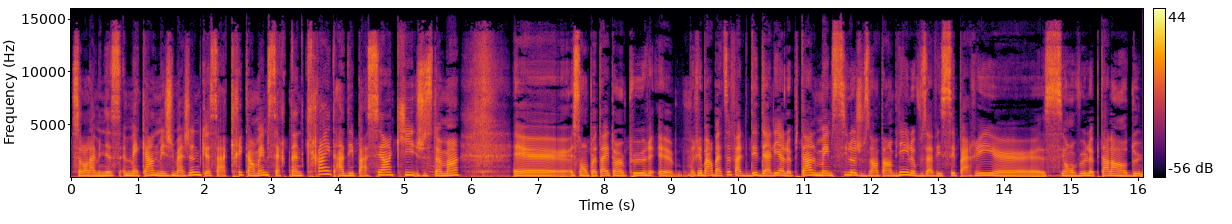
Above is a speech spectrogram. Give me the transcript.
selon la ministre mais j'imagine que ça crée quand même certaines craintes à des patients qui, justement, euh, sont peut-être un peu euh, rébarbatifs à l'idée d'aller à l'hôpital, même si, là, je vous entends bien, là, vous avez séparé, euh, si on veut, l'hôpital en deux.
